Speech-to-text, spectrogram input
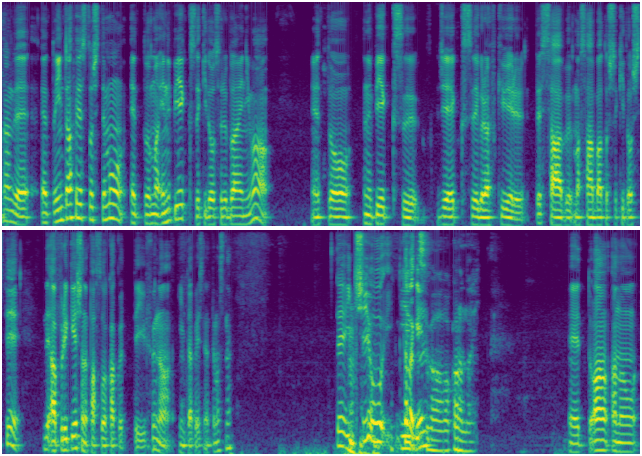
なので、えっと、インターフェースとしても、えっとまあ、NPX で起動する場合には、えっと、NPX、JX、GraphQL でサーブ、まあ、サーバーとして起動して、で、アプリケーションのパスを書くっていう風なインターフェースになってますね。で、一応、ただ現がわからない。えっと、ああの、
